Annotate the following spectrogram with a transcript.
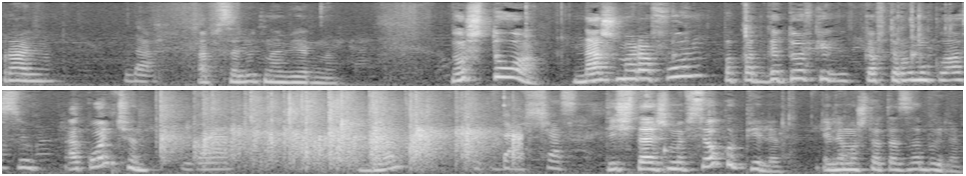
Правильно. Да. Абсолютно верно. Ну что, наш марафон по подготовке ко второму классу окончен? Да. Да? Да, сейчас. Ты считаешь, мы все купили? Или мы что-то забыли?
